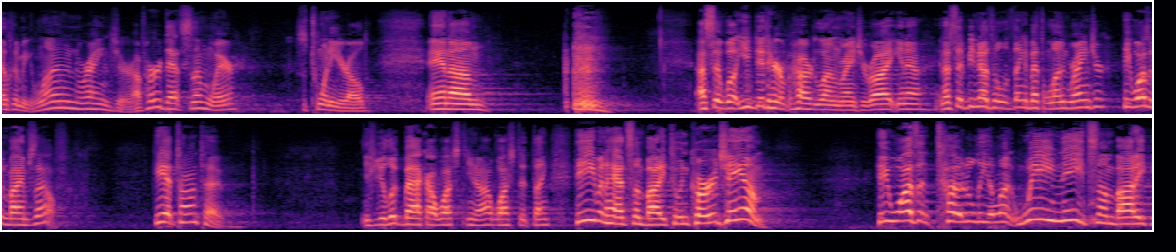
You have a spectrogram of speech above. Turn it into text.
They look at me, Lone Ranger. I've heard that somewhere. It's a 20 year old. And um, I said, Well, you did hear of Lone Ranger, right? You know? And I said, You know the thing about the Lone Ranger? He wasn't by himself. He had Tonto. If you look back, I watched, you know, I watched that thing. He even had somebody to encourage him. He wasn't totally alone. We need somebody.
